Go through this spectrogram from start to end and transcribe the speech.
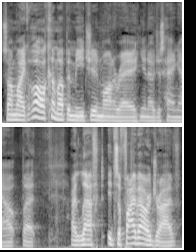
So I'm like, oh, I'll come up and meet you in Monterey. You know, just hang out. But I left. It's a five hour drive.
